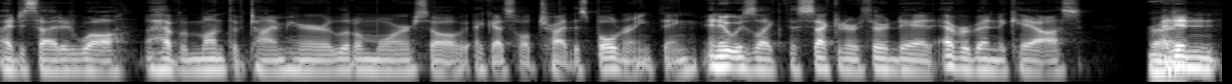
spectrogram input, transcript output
I decided, well, I have a month of time here, a little more. So I guess I'll try this bouldering thing. And it was like the second or third day I'd ever been to chaos. I didn't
